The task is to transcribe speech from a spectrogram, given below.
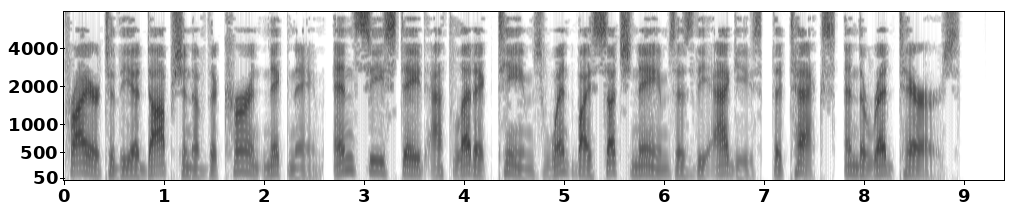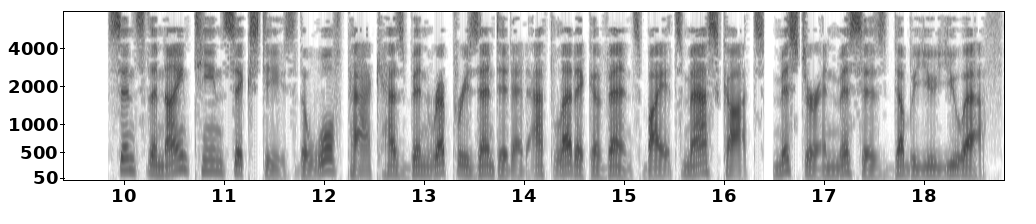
Prior to the adoption of the current nickname, NC State athletic teams went by such names as the Aggies, the Techs, and the Red Terrors. Since the 1960s the Wolfpack has been represented at athletic events by its mascots, Mr. and Mrs. WUF.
